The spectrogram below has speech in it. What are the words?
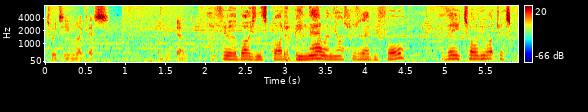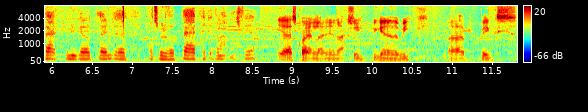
to a team like this on the weekend. A few of the boys in the squad have been there when the Ospreys were there before. Have they told you what to expect when you get out there into what's a bit of a bear pit of an atmosphere? Yeah, it's quite enlightening actually. Beginning of the week, uh, Biggs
